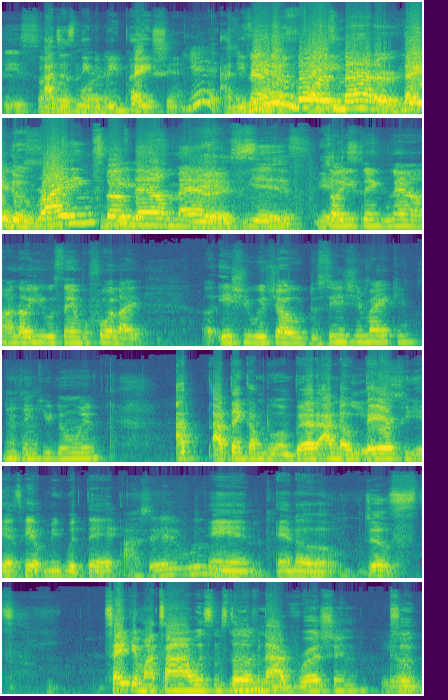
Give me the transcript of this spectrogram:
It's so I just need to be patient. Yes. I need to Vision get boards matter. They Yes. do. Writing stuff Yes. down matters. Yes. Yes. Yes. So you think now? I know you were saying before, like, an issue with your decision making. You Mhm. think you're doing? I, I think I'm doing better. I know Yes. therapy has helped me with that. I said it would. and and uh just taking my time with some stuff, Mhm. not rushing Yeah. to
